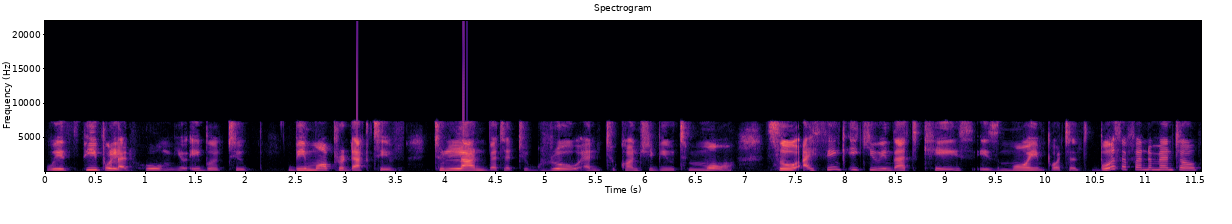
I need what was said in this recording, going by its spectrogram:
with people at home, you're able to be more productive, to learn better, to grow, and to contribute more. So I think EQ in that case is more important. Both are fundamental,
